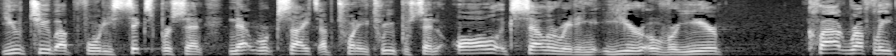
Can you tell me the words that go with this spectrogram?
YouTube up 46%, network sites up 23%, all accelerating year over year. Cloud roughly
